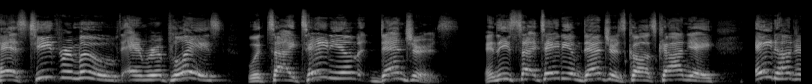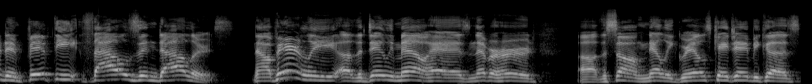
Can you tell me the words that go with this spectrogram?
has teeth removed and replaced with titanium dentures. And these titanium dentures cost Kanye $850,000. Now, apparently, uh, the Daily Mail has never heard uh, the song Nelly Grillz, KJ, because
